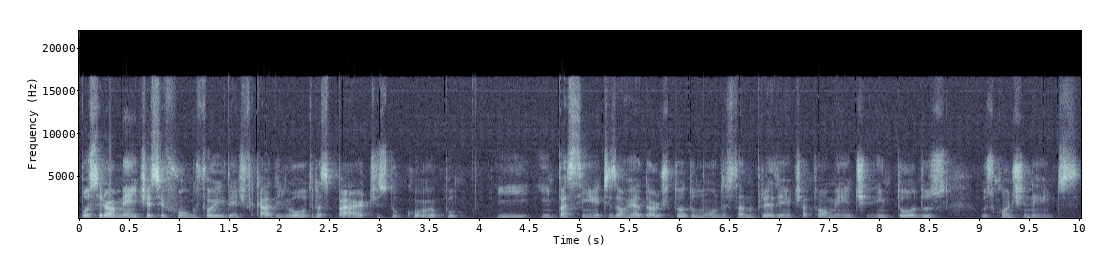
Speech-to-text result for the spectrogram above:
Posteriormente, esse fungo foi identificado em outras partes do corpo e em pacientes ao redor de todo o mundo, estando presente atualmente em todos os continentes,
